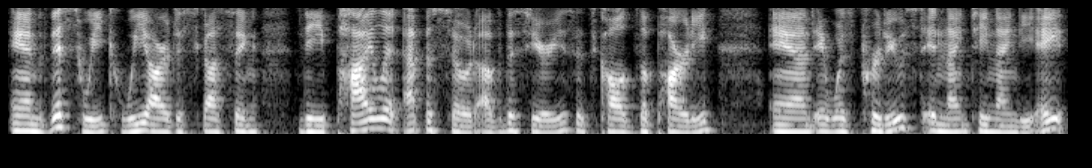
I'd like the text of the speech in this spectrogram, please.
And this week, we are discussing the pilot episode of the series. It's called The Party, and it was produced in 1998.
